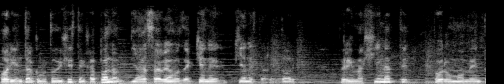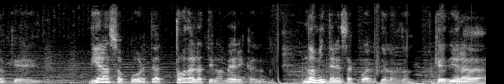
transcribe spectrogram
oriental, como tú dijiste, en Japón ya sabemos de quién es, quién es territorio. Pero imagínate por un momento que dieran soporte a toda Latinoamérica. Loco. No me interesa cuál de los dos. Que diera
